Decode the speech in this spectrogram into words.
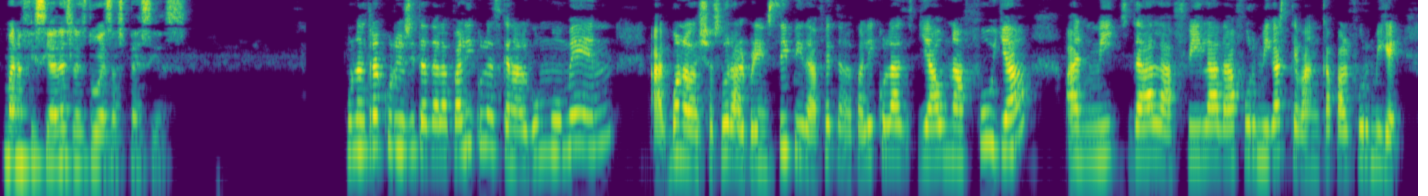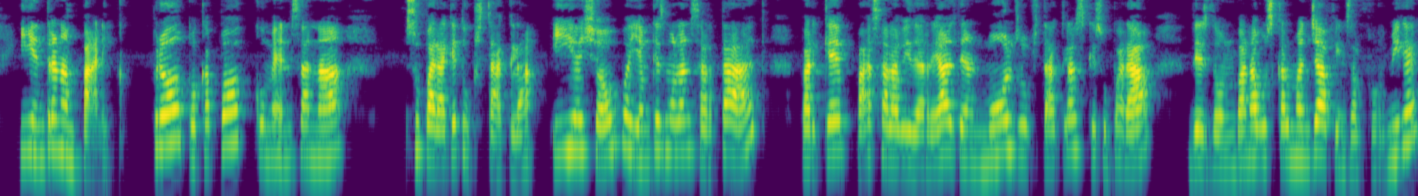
beneficiades les dues espècies. Una altra curiositat de la pel·lícula és que en algun moment, bueno, això surt al principi, de fet, de la pel·lícula, hi ha una fulla enmig de la fila de formigues que van cap al formiguer i entren en pànic. Però a poc a poc comencen a superar aquest obstacle. I això veiem que és molt encertat perquè passa a la vida real. Tenen molts obstacles que superar des d'on van a buscar el menjar fins al formiguer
